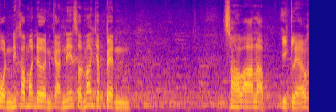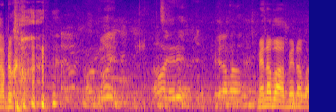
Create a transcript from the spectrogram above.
คนที่เข้ามาเดินกันนี่ส่วนมากจะเป็นชาวอาหรับอีกแล้วครับทุกคนเมนาบาเมนาบา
